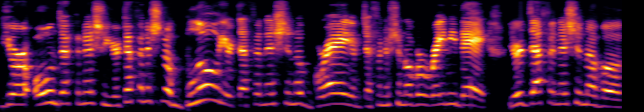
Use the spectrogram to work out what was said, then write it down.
your own definition your definition of blue your definition of gray your definition of a rainy day your definition of a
